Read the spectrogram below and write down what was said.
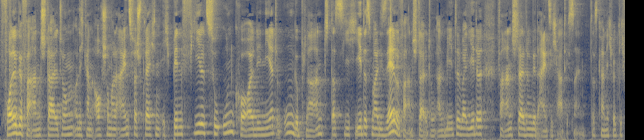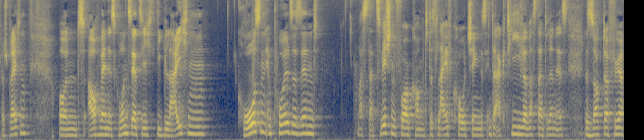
Folgeveranstaltungen und ich kann auch schon mal eins versprechen, ich bin viel zu unkoordiniert und ungeplant, dass ich jedes Mal dieselbe Veranstaltung anbiete, weil jede Veranstaltung wird einzigartig sein. Das kann ich wirklich versprechen. Und auch wenn es grundsätzlich die gleichen großen Impulse sind, was dazwischen vorkommt, das Live-Coaching, das Interaktive, was da drin ist, das sorgt dafür.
